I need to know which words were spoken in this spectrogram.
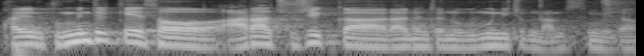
과연 국민들께서 알아주실까라는 저는 의문이 좀 남습니다.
